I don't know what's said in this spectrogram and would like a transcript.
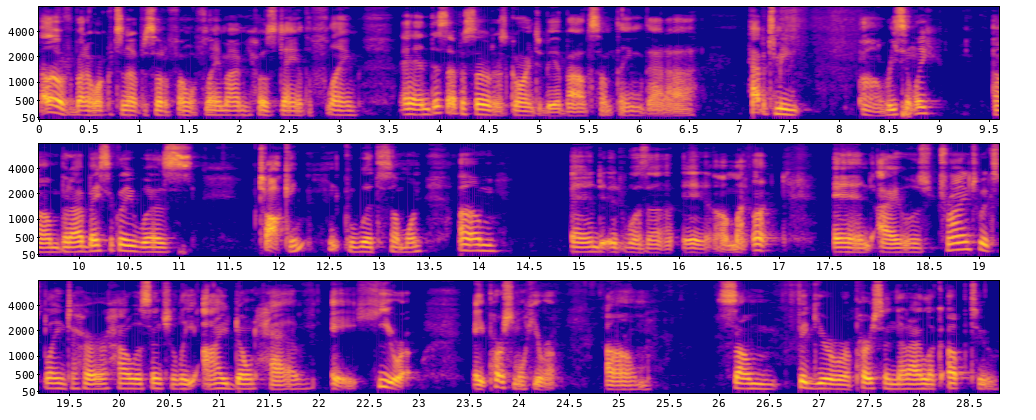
Hello, everybody. Welcome to another episode of Fun with Flame. I'm your host, Daniel the Flame, and this episode is going to be about something that uh, happened to me uh, recently. Um, but I basically was talking with someone, um, and it was uh, a, uh, my aunt, and I was trying to explain to her how essentially I don't have a hero, a personal hero, um, some figure or person that I look up to.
